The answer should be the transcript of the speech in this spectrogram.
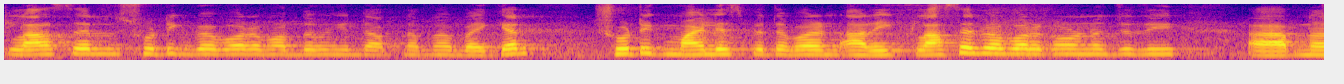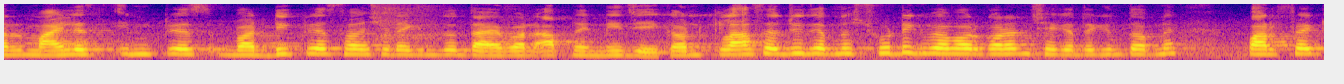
ক্লাসের সঠিক ব্যবহারের মাধ্যমে কিন্তু আপনি আপনার বাইকের সঠিক মাইলেজ পেতে পারেন। আর এই ক্লাসের ব্যবহারের কারণে যদি আপনার মাইলেজ ইনক্রেস বা ডিক্রেস হয়, সেটা কিন্তু দায়ভার আপনি নিজেই। কারণ ক্লাসে যদি আপনি সঠিক ব্যবহার করেন, সেক্ষেত্রে কিন্তু আপনি পারফেক্ট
